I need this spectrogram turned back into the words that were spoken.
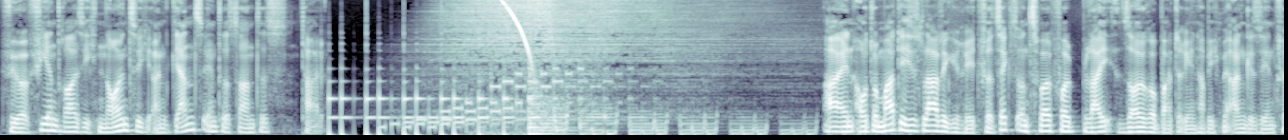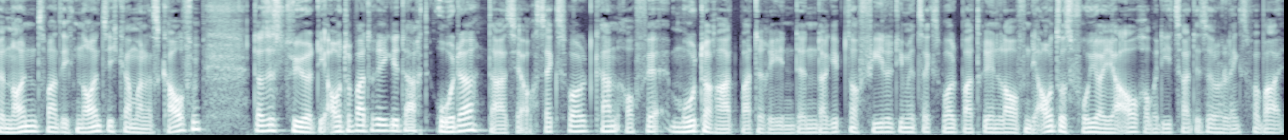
Für 34,90 ein ganz interessantes Teil. Ein automatisches Ladegerät für 6 und 12 Volt Bleisäurebatterien habe ich mir angesehen. Für 29,90 kann man es kaufen. Das ist für die Autobatterie gedacht oder, da es ja auch 6 Volt kann, auch für Motorradbatterien. Denn da gibt es noch viele, die mit 6 Volt Batterien laufen. Die Autos früher ja auch, aber die Zeit ist ja noch längst vorbei.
